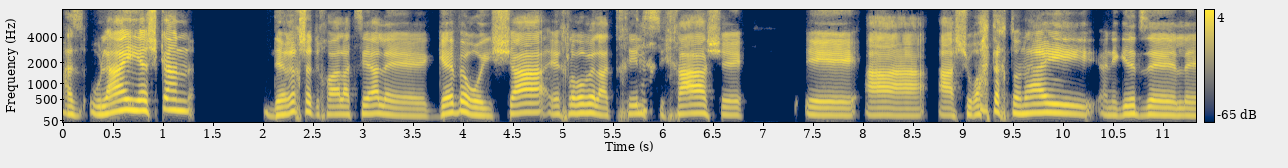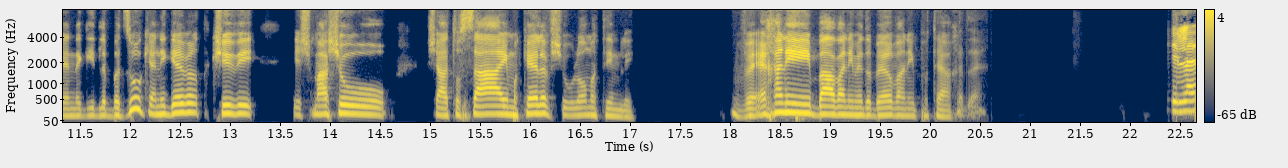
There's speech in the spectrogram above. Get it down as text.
אז אולי יש כאן דרך שאת יכולה להציע לגבר או אישה, איך לבוא ולהתחיל שיחה שהשורה אה, התחתונה היא, אני אגיד את זה נגיד לבת זוג, כי אני גבר, תקשיבי, יש משהו שאת עושה עם הכלב שהוא לא מתאים לי. ואיך אני בא ואני מדבר ואני פותח את זה? שאלה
